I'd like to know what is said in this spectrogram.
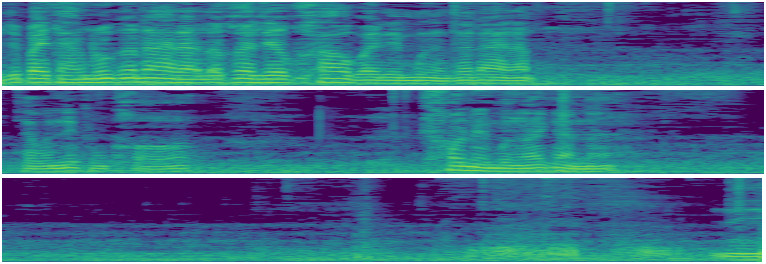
ผมจะไปทางนู้นก็ได้นะแล้วก็เลี้ยวเข้าไปในเมืองก็ได้นะแต่วันนี้ผมขอ เข้าในเมืองแล้วกันนะนี่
